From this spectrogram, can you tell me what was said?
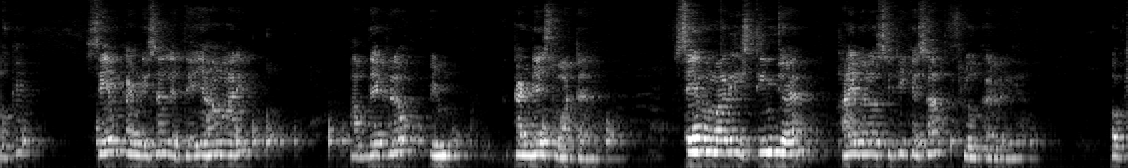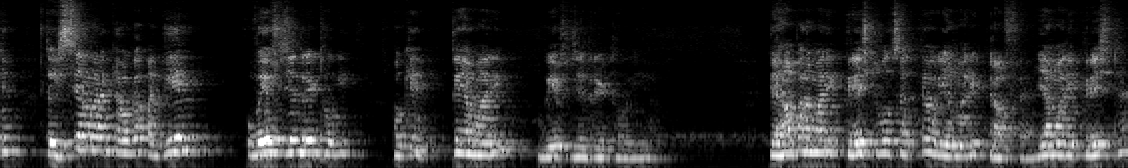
ओके सेम कंडीशन लेते हैं। यहाँ हमारी, आप देख रहे हो कंडेंस्ड वाटर है। सेम हमारी स्टीम जो है हाई वेलोसिटी के साथ फ्लो कर रही है। ओके तो इससे हमारा क्या होगा? अगेन वेव्स जनरेट होगी। ओके तो हमारी वेव्स जनरेट हो रही है। तो यहाँ पर हमारी क्रेस्ट बोल सकते हैं और ये हमारी ट्रफ है। ये हमारी क्रेस्ट है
